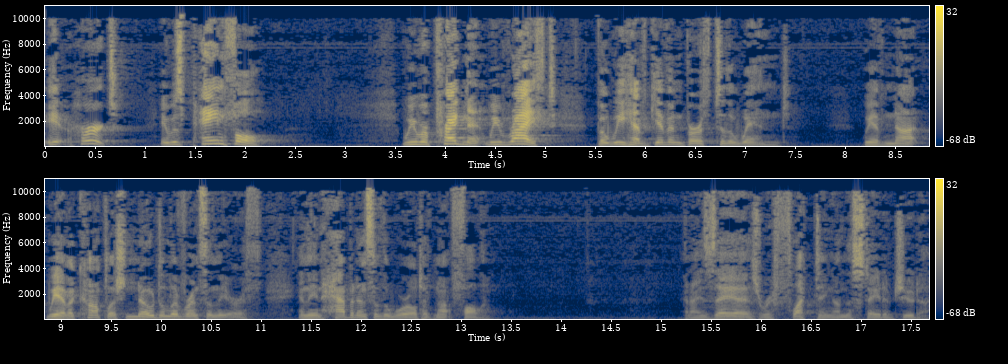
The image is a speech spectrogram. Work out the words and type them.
It hurt. It was painful. We were pregnant, we writhed, but we have given birth to the wind. We have not, we have accomplished no deliverance in the earth, and the inhabitants of the world have not fallen. And Isaiah is reflecting on the state of Judah.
